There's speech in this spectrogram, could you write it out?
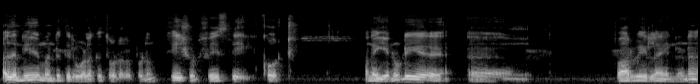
அது நீதிமன்றத்தில் வழக்கு தொடரப்படும். He should face the court ஆனா என்னுடைய பார்வையெல்லாம் என்னன்னா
